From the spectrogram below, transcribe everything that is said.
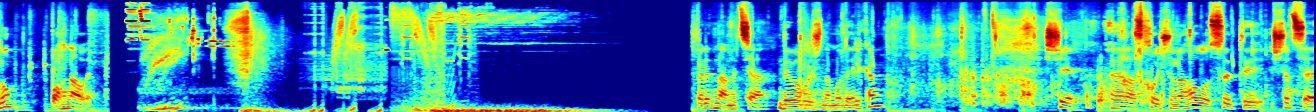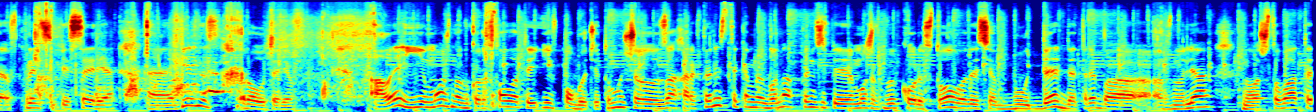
Ну, погнали! Перед нами ця дивовижна моделька. Ще раз хочу наголосити, що це в принципі серія е, бізнес-роутерів, але її можна використовувати і в побуті, тому що за характеристиками вона в принципі може використовуватися будь-де, де треба з нуля налаштувати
